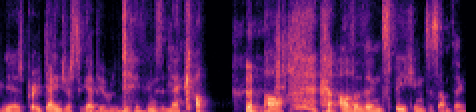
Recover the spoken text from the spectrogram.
you know, it's pretty dangerous to get people to do things in their car other than speaking to something.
